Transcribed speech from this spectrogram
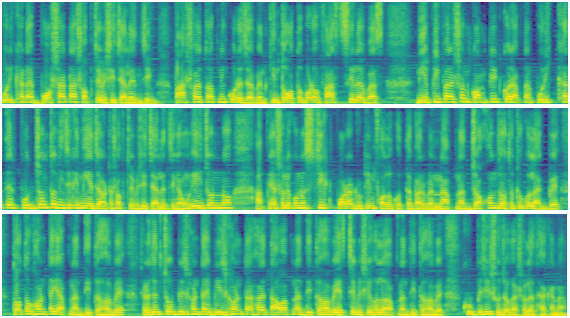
পরীক্ষাটায় বসাটা সবচেয়ে বেশি চ্যালেঞ্জিং পাস হয়তো আপনি করে যাবেন, কিন্তু অত বড় ভাস্ট সিলেবাস নিয়ে প্রিপারেশন কমপ্লিট করে আপনার পরীক্ষাতে পর্যন্ত নিজেকে নিয়ে যাওয়াটা সবচেয়ে বেশি চ্যালেঞ্জিং এবং এই জন্য আপনি আসলে কোনো স্ট্রিক্ট পড়ার রুটিন ফলো করতে পারবেন না। আপনার যখন যতটুকু লাগবে, তত ঘন্টাই আপনার দিতে হবে। সেটা যদি চব্বিশ ঘন্টায় বিশ ঘণ্টা হয়, তাও আপনার দিতে হবে। এর চেয়ে বেশি হলেও আপনার দিতে হবে। খুব বেশি সুযোগ আসলে থাকে না।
